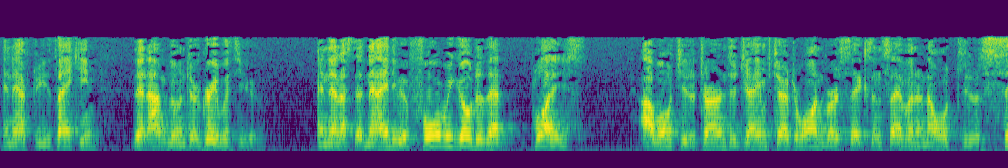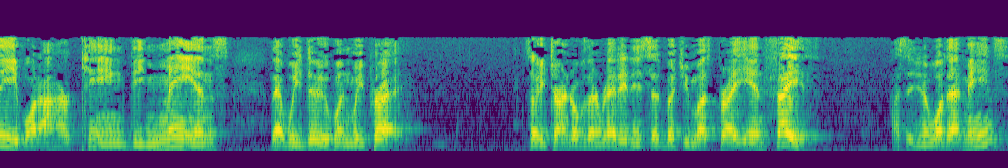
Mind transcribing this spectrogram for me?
And after you thank Him, then I'm going to agree with you. And then I said, now, Andy, before we go to that place, I want you to turn to James chapter 1, verse 6 and 7, and I want you to see what our King demands that we do when we pray. So he turned over there and read it, and he said, But you must pray in faith. I said, You know what that means?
